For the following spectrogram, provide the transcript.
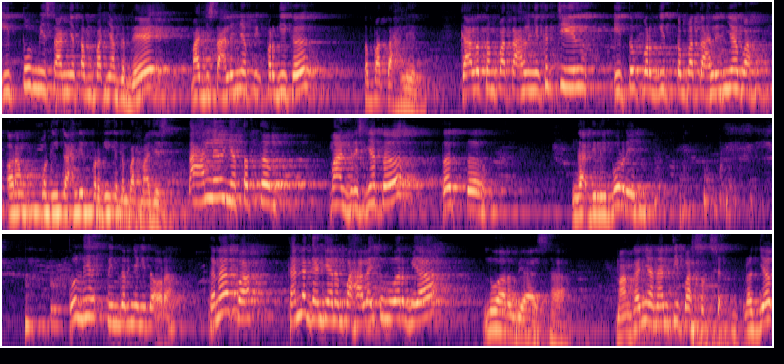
itu misalnya tempatnya gede majlis taklimnya pergi ke tempat tahlil. Kalau tempat tahlilnya kecil itu pergi tempat tahlilnya apa? Orang pergi tahlil pergi ke tempat majlis. Tahlilnya tetap majlisnya te tetap nggak diliburin. Tuh lihat pinternya kita orang Kenapa? Karena ganjaran pahala itu luar biasa, luar biasa. Makanya nanti pas Rajab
